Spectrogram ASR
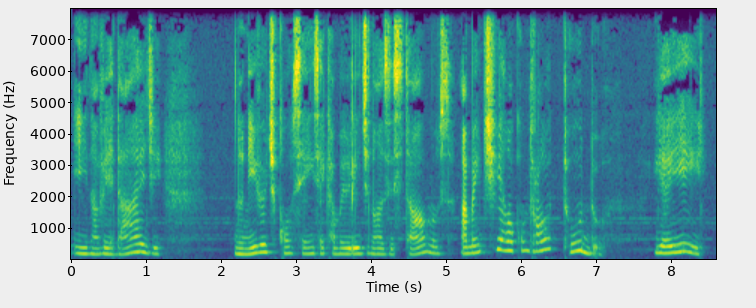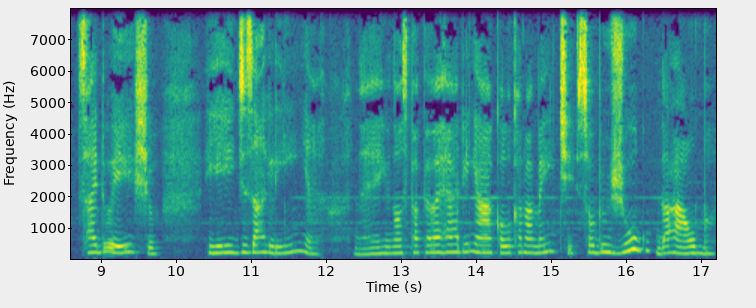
E, na verdade, no nível de consciência que a maioria de nós estamos, a mente ela controla tudo. E aí sai do eixo e desalinha, né? E o nosso papel é realinhar, colocando a mente sob o jugo da alma,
